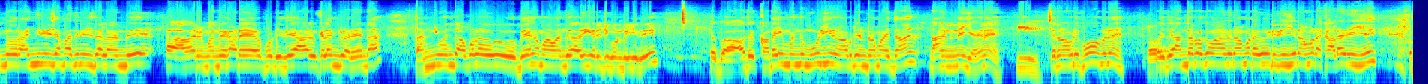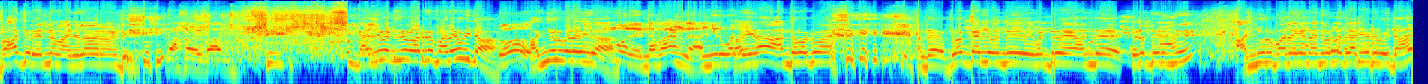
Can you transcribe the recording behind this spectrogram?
இன்னொரு அஞ்சு நிமிஷம் பத்து நிமிஷத்தில் வந்து அவர் வந்து கடையை பிடித்து ஆள் கிளம்பிடுவார். ஏன்டா தண்ணி வந்து அவ்வளோ வேகமாக வந்து அதிகரித்து கொண்டிருக்குது. இப்போ அது கடையும் வந்து மூழ்கிடும் அப்படின்ற மாதிரி தான் நாங்கள் நினைக்கிறேன்? சரி நம்ம அப்படி போவோம் இது அந்த பக்கம் வந்து நம்மட வீடு இருக்கு நம்மட கடை இருக்கு. பார்த்துரு என்ன மாதிரி நிலவரம் வேண்டு. கல் வெட்டுட்டு பாட்டு பதவிதா ஓ. அஞ்சூறு இந்த பாருங்களேன் அஞ்சு ரூபாய் பாத்தீங்கன்னா அந்த பக்கம் அந்த பிளாக் கல் வந்து வெட்டுற அந்த இடத்திலிருந்து அஞ்சூறு பலைகள் வந்து வெள்ளத்தில் அடிவிட்டு போய்தான்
